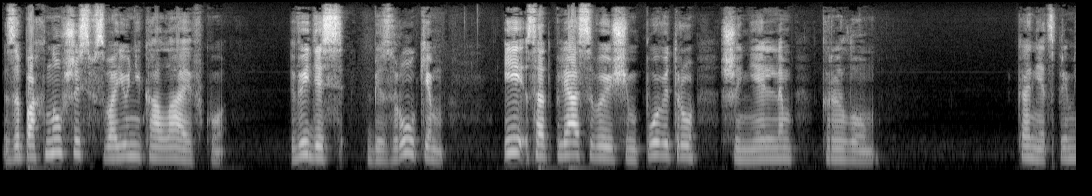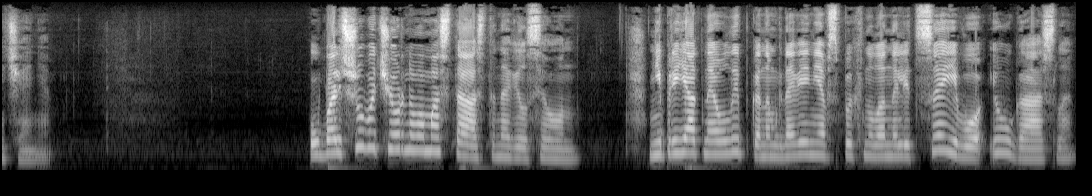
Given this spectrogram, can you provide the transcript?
запахнувшись в свою Николаевку, видясь безруким, и с отплясывающим по ветру шинельным крылом. Конец примечания. У большого черного моста остановился он. Неприятная улыбка на мгновение вспыхнула на лице его и угасла.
